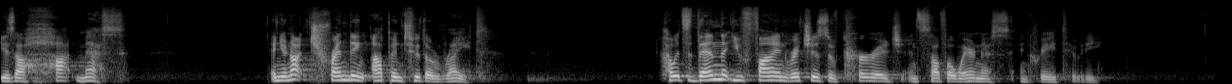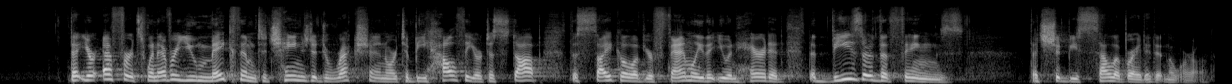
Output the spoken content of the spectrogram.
is a hot mess and you're not trending up and to the right, how it's then that you find riches of courage and self awareness and creativity. That your efforts, whenever you make them to change the direction or to be healthy or to stop the cycle of your family that you inherited, that these are the things that should be celebrated in the world.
